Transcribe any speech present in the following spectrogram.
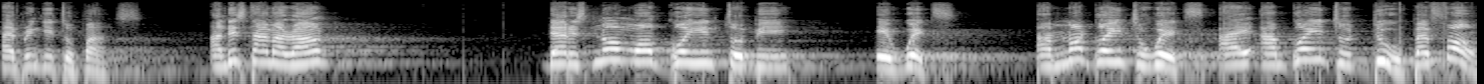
I bring it to pass. And this time around, there is no more going to be a wait. I'm not going to wait. I am going to do, perform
